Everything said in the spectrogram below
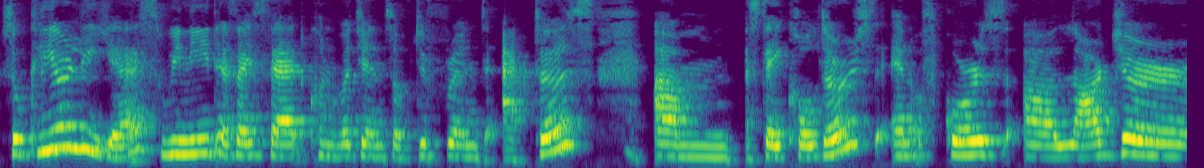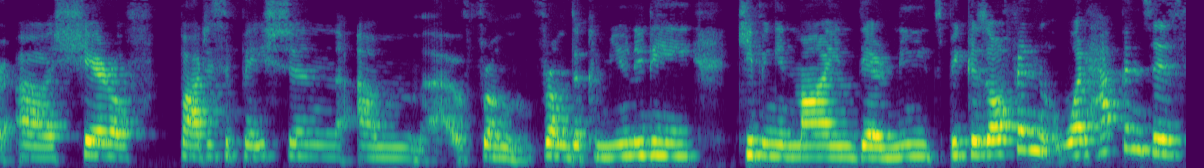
So clearly, yes, we need, as I said, convergence of different actors, um, stakeholders, and of course, a larger uh, share of participation um, from from the community, keeping in mind their needs. Because often, what happens is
